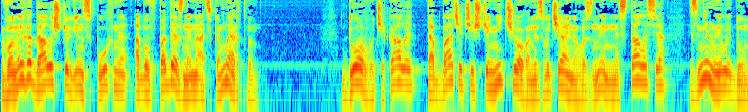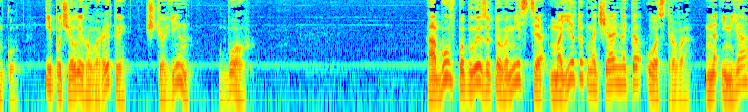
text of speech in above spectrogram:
Вони гадали, що він спухне або впаде зненацька мертвим. Довго чекали та, бачачи, що нічого незвичайного з ним не сталося, змінили думку і почали говорити, що він Бог. А був поблизу того місця маєток начальника острова на ім'я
